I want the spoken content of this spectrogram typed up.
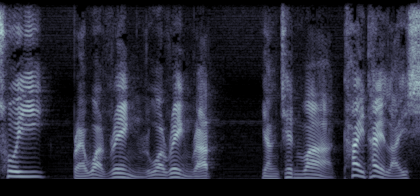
ชุยแปลว่าเร่งหรือว่าเร่งรัด อย่างเช่นว่า太太来信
